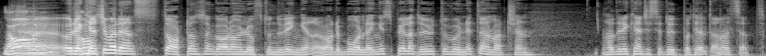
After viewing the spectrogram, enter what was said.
ja, men, eh, Och det ja. kanske var den starten som gav dem luft under vingarna då. Hade Borlänge spelat ut och vunnit den matchen Hade det kanske sett ut på ett helt annat sätt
